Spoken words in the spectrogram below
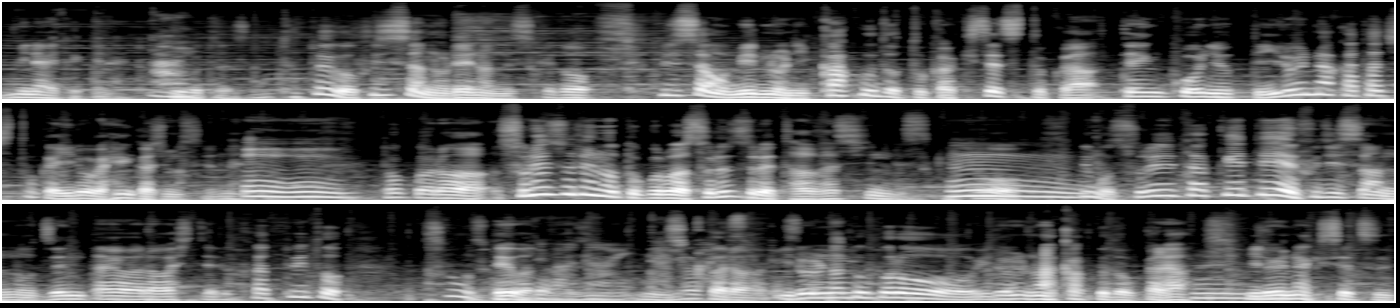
見ないといけないということですね、例えば富士山の例なんですけど富士山を見るのに角度とか季節とか天候によっていろんな形とか色が変化しますよね。えええだからそれぞれのところはそれぞれ正しいんですけど、うん。でもそれだけで富士山の全体を表しているかというとそうではない。だからいろいろなところをいろいろな角度からうん。いろいろな季節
